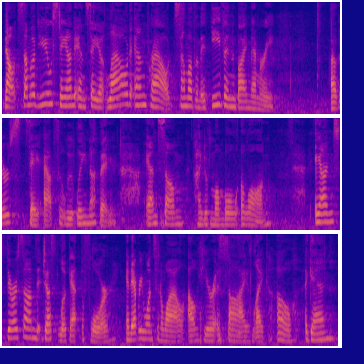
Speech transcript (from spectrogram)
Now, some of you stand and say it loud and proud, some of them even by memory. Others say absolutely nothing, and some kind of mumble along. And there are some that just look at the floor, and every once in a while I'll hear a sigh like, oh, again?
